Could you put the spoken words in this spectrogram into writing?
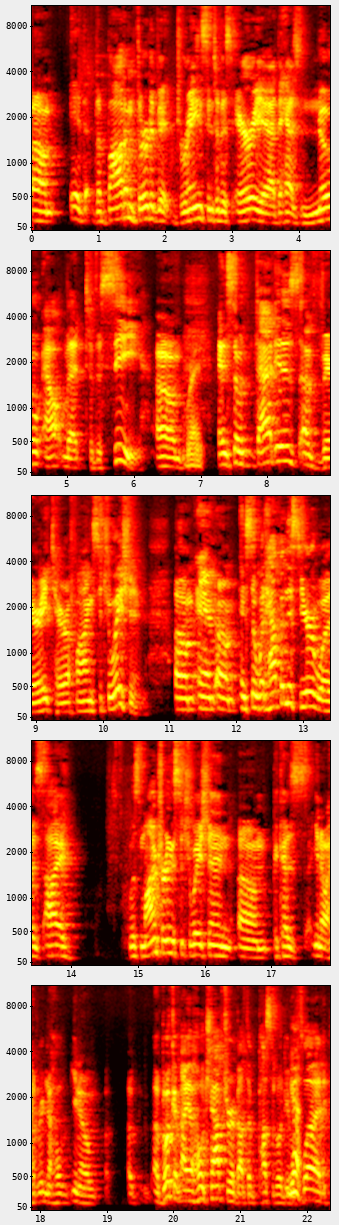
Um, it, the bottom third of it drains into this area that has no outlet to the sea. Um, right. And so that is a very terrifying situation. Um, and um, and so what happened this year was I was monitoring the situation um, because you know I had written a whole you know a, a book of, a whole chapter about the possibility of yeah. a flood.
